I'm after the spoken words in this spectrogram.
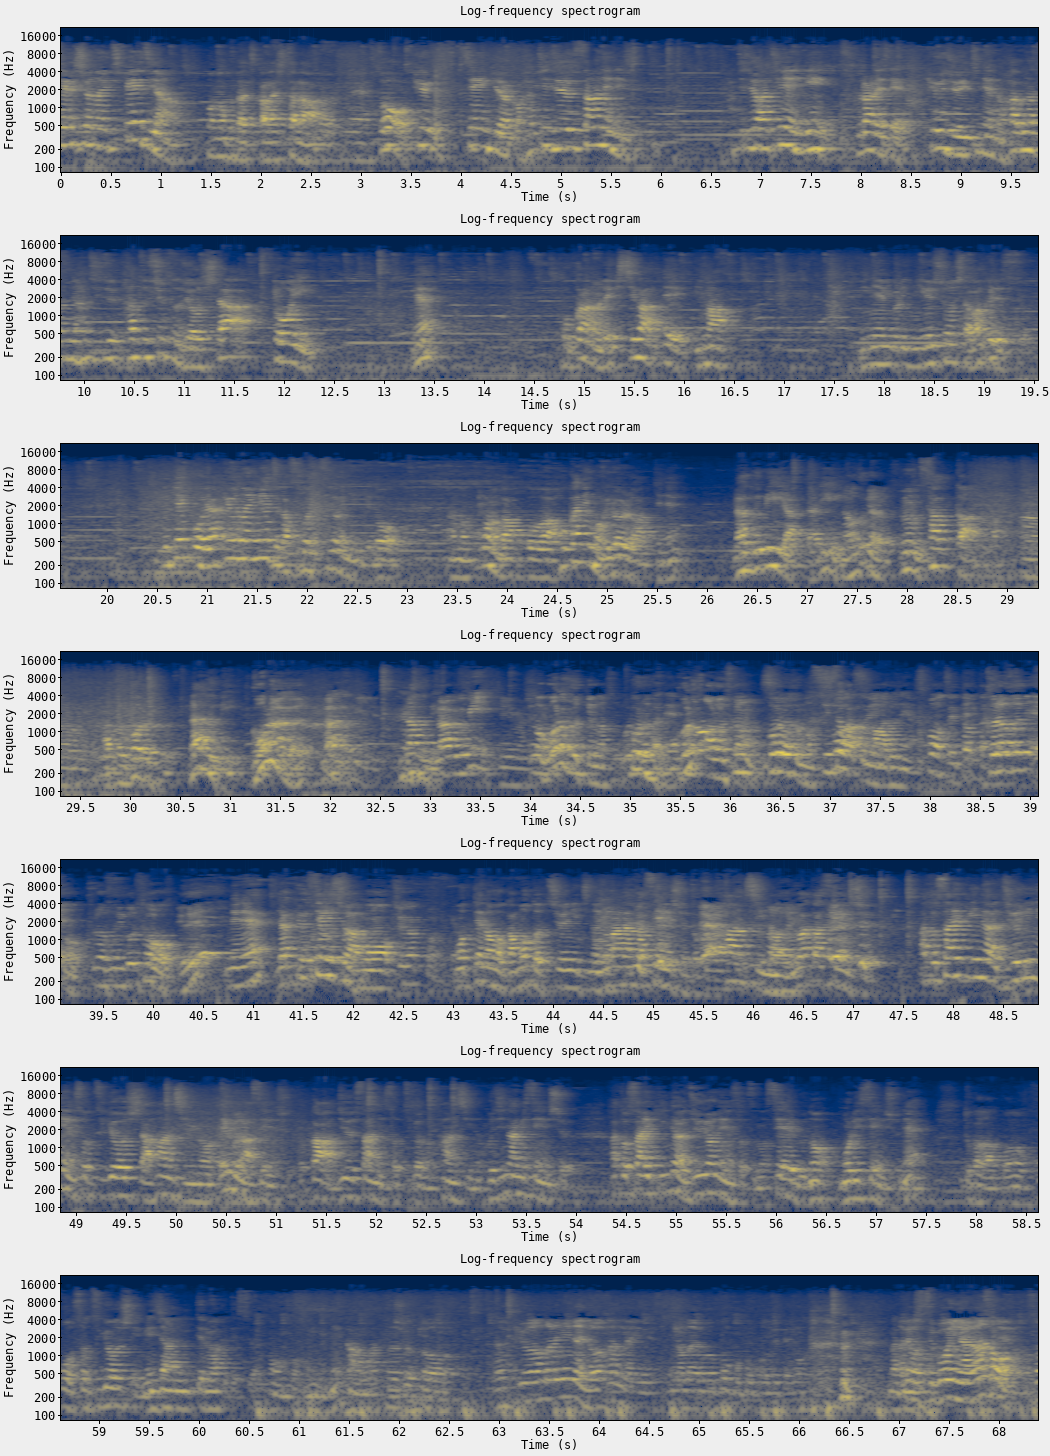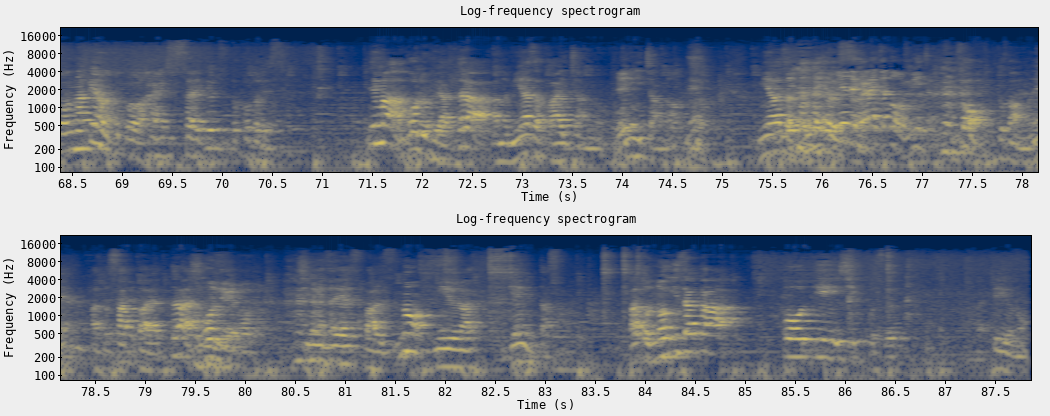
青春の1ページやんこの子たちからしたら。そうですね。そう。きゅ1983年に88年に作られて91年の春夏に80初出場した桐蔭。ね。ここからの歴史があって今2年ぶりに優勝したわけですよ。で結構野球のイメージがすごい強いねんけどあのここの学校は他にもいろいろあってね。ラグビーやったりラグビーやるうんサッカーとかあとゴルフ。ラグビー。ゴルフ？ラグビーラグビー。ラグビー。って言いまし今たゴルフって言います。ゴルフね。ゴルフあるんですか？ゴルフも吹奏楽もあるねんスポーツにとったクラブにえそう。クラブにゴルフ。そう。え？でね野球選手はも中学校の時うもってのほか元中日の今中選手とか 阪神の岩田選手。あと最近では12年卒業した阪神の江村選手とか13年卒業の阪神の藤浪選手。あと最近では14年卒の西武の森選手ねとかがこのこう卒業してメジャーに行ってるわけですよ。ポンポンみんなね頑張ってちょっと野球あんまり見ないんでわかんないんです。名前もポンポンポンポン出ても。命 あでもすごいなって。そうそんだけのところが輩出されてるってことです。よでまあゴルフやったらあの宮坂愛ちゃんのおえ兄ちゃんのね。宮坂愛ちゃんのお兄ちゃん。そうとかもね。あとサッカーやったら清水エスパルスの三浦源太さん。あと乃木坂46っていうの。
